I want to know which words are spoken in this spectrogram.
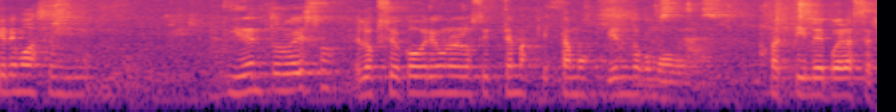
Queremos hacer un, y dentro de eso, el óxido de cobre es uno de los sistemas que estamos viendo como factible de poder hacer.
